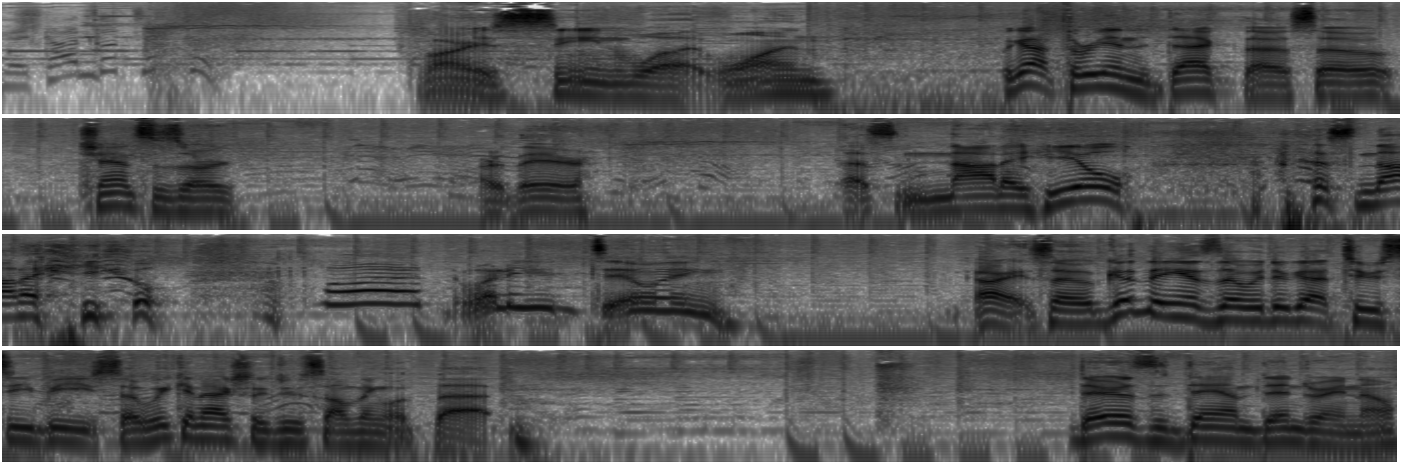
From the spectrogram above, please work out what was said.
We've already seen what one. We got three in the deck though, so chances are are there. That's not a heal. That's not a heal. What? What are you doing? All right, so good thing is though we do got two CBs, so we can actually do something with that. There's the damn Dindrane now.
